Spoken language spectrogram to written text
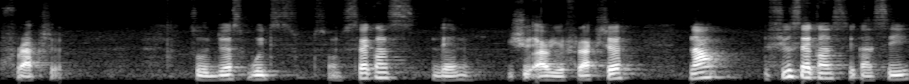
fracture so just wait some seconds then you should have your fracture. Now a few seconds you can see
